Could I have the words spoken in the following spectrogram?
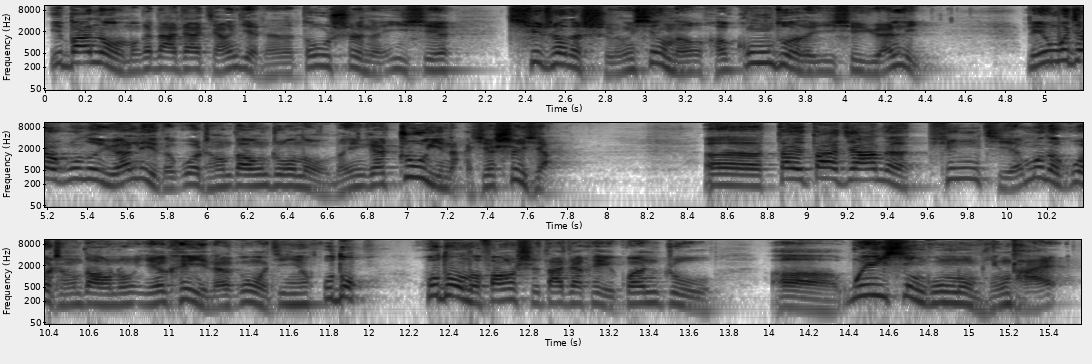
一般呢，我们跟大家讲解的呢都是呢一些汽车的使用性能和工作的一些原理。零部件工作原理的过程当中呢，我们应该注意哪些事项？呃，在大家呢听节目的过程当中，也可以呢跟我进行互动。互动的方式，大家可以关注呃微信公众平台，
